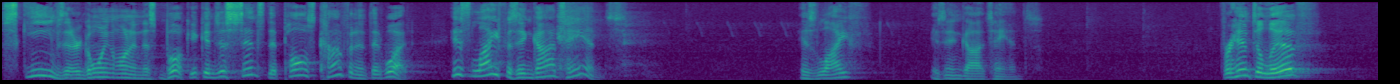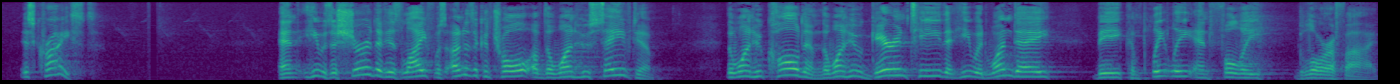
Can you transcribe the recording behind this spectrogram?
schemes that are going on in this book, you can just sense that Paul's confident that what? His life is in God's hands. His life is in God's hands. For him to live is Christ. And he was assured that his life was under the control of the one who saved him, the one who called him, the one who guaranteed that he would one day be completely and fully glorified.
